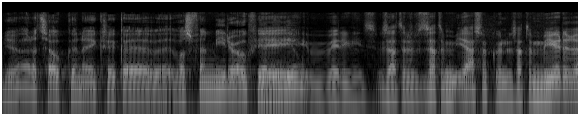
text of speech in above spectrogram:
Ja, dat zou kunnen. Ik, ik, eh, was Van Meter ook via die deal? Nee, weet ik niet. Er zaten, er zaten, ja, zou kunnen. Er zaten meerdere...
